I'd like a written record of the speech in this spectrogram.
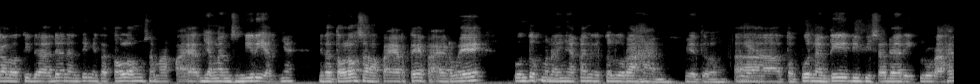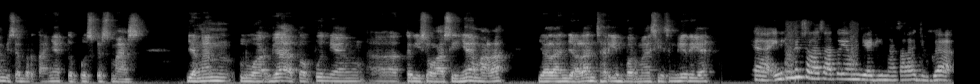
kalau tidak ada nanti minta tolong sama Pak jangan sendiri artinya minta tolong sama Pak RT, Pak RW untuk menanyakan ke kelurahan gitu. Ya. Uh, ataupun nanti bisa dari kelurahan bisa bertanya ke puskesmas. Jangan keluarga ataupun yang uh, terisolasinya malah jalan-jalan cari informasi sendiri ya. Ya, ini mungkin salah satu yang menjadi masalah juga.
